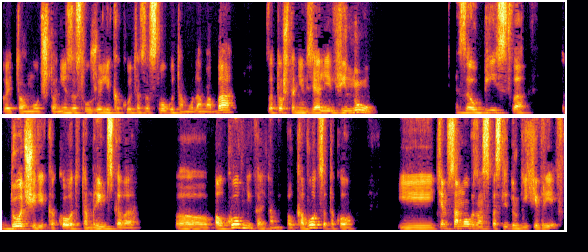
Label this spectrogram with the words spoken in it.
говорит Талмуд, что они заслужили какую-то заслугу там у Ламаба за то, что они взяли вину за убийство дочери какого-то там римского э, полковника, там, полководца такого, и тем самым образом спасли других евреев.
